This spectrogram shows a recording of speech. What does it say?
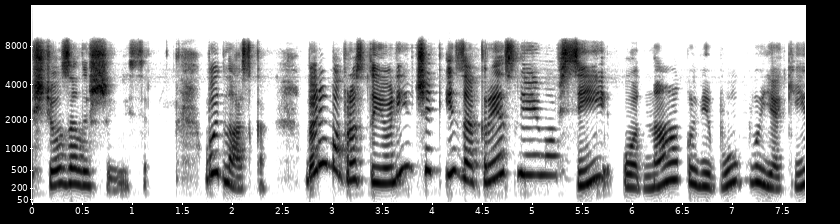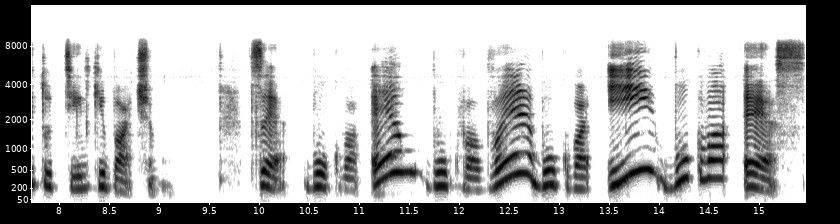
що залишилися. Будь ласка, беремо простий олівчик і закреслюємо всі однакові букви, які тут тільки бачимо. Це буква Л, буква В, буква І, буква С.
